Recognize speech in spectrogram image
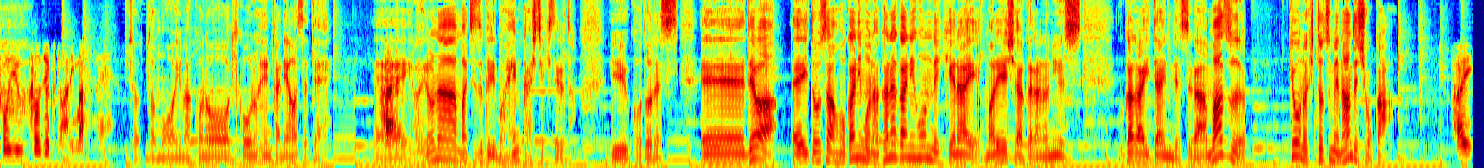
そういうプロジェクトありますね。ちょっともう今この気候の変化に合わせて、えーはいい、ろいろな街づくりも変化してきているということです、えーでは、えー伊藤さん他にもなかなか日本で聞けないマレーシアからのニュース伺いたいんですがまず今日の一つ目何でしょうか？はい、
